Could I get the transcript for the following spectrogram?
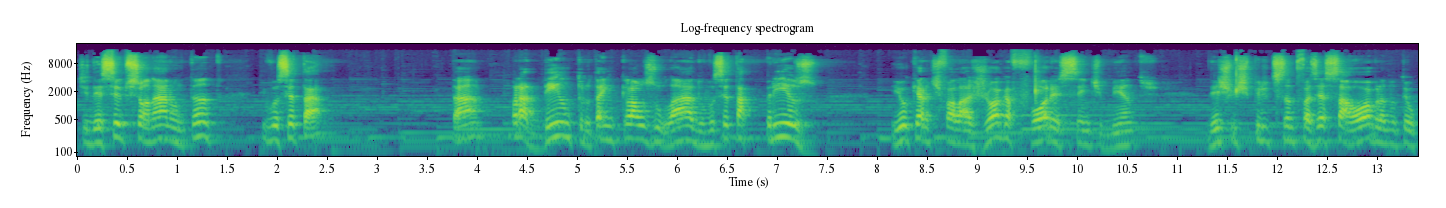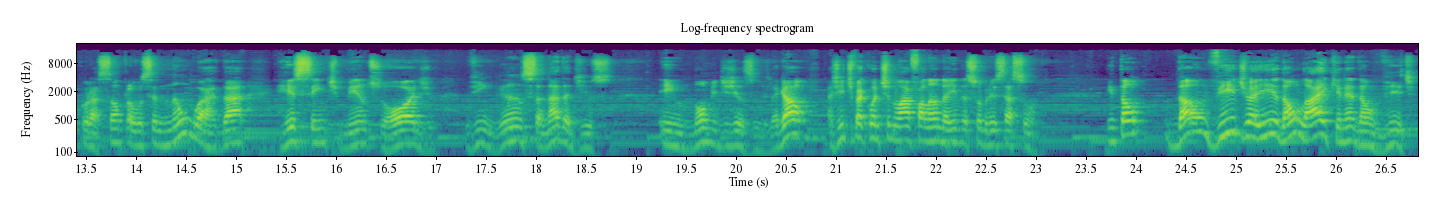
te decepcionaram tanto, que você está tá, para dentro, está enclausulado, você está preso. E eu quero te falar, joga fora esses sentimentos, deixa o Espírito Santo fazer essa obra no teu coração para você não guardar ressentimentos, ódio, vingança, nada disso. Em nome de Jesus. Legal? A gente vai continuar falando ainda sobre esse assunto. Então, dá um vídeo aí, dá um like, né? Dá um vídeo.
